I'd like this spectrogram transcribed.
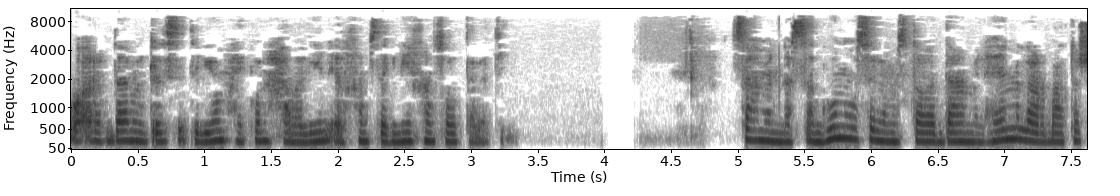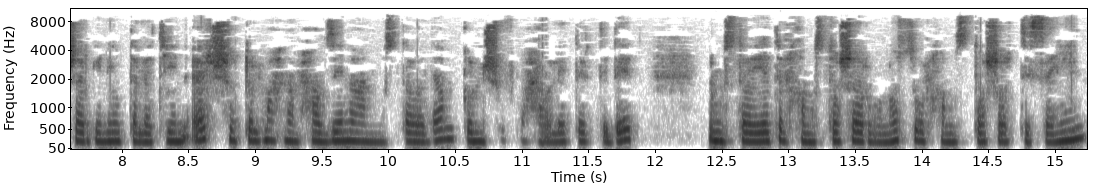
وأقرب دعم لجلسة اليوم هيكون حوالين الخمسة جنيه خمسة وتلاتين. سهم النساجون وصل لمستوى الدعم الهام لأربعتاشر جنيه وتلاتين قرش. وطول ما إحنا محافظين على المستوى ده ممكن نشوف محاولات ارتداد لمستويات الخمستاشر ونص والخمستاشر تسعين.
